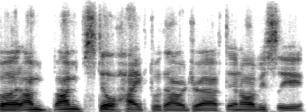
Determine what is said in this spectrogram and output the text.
but I'm I'm still hyped with our draft, and obviously,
